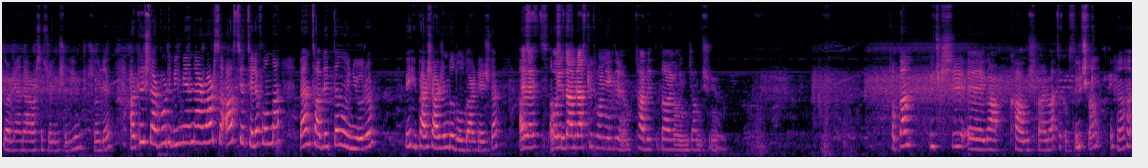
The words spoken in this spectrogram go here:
Görmeyenler varsa söylemiş olayım. Şöyle. Arkadaşlar bu arada bilmeyenler varsa Asya telefondan ben tabletten oynuyorum. Ve hiper şarjım da doldu arkadaşlar. As- evet. O yüzden biraz kötü oynayabilirim. Tablette daha iyi oynayacağımı düşünüyorum. Toplam 3 kişi e, kalmış galiba takım sayısından. Aha,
